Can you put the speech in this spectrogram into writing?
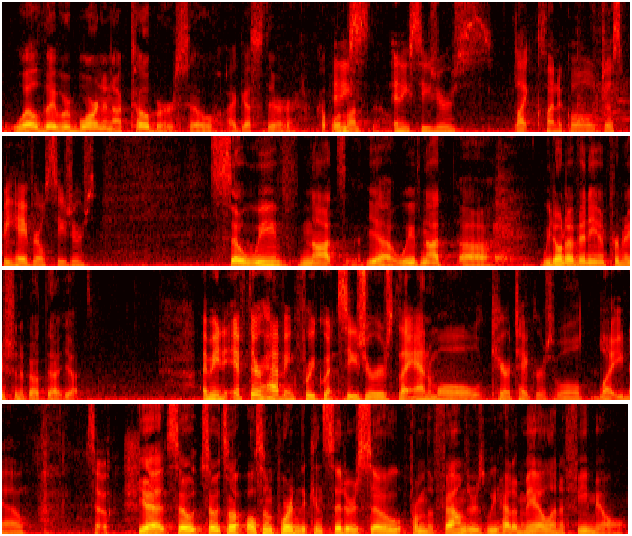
Well, they were born in October, so I guess they're a couple any, of months now. Any seizures? Like clinical, just behavioral seizures? So we've not, yeah, we've not, uh, we don't have any information about that yet. I mean, if they're having frequent seizures, the animal caretakers will let you know. So, Yeah, so, so it's also important to consider, so from the founders, we had a male and a female.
